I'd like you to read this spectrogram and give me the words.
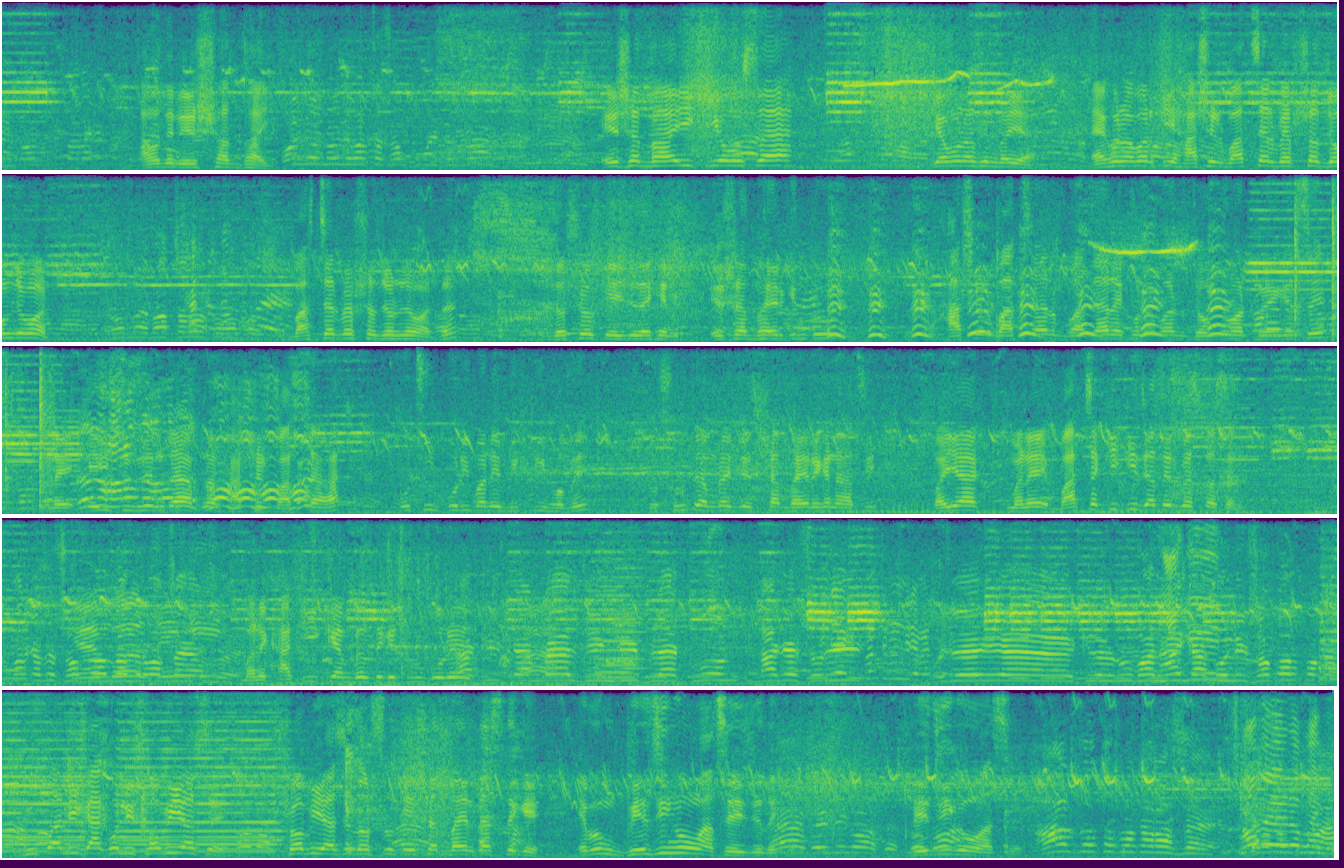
আমাদের এরশাদ ভাই। এরশাদ ভাই, কি অবস্থা? কেমন আছেন ভাইয়া? এখন আবার কি হাঁসের বাচ্চার ব্যবসা জমজমাট? বাচ্চার ব্যবসা জমজমাট না? দর্শক এই যে দেখেন এরশাদ ভাইয়ের কিন্তু হাঁসের বাচ্চার বাজার এখন আবার জমজমাট হয়ে গেছে। মানে এই সিজনটা আপনার হাঁসের বাচ্চা প্রচুর পরিমাণে বিক্রি হবে। তো শুরুতে আমরা এই যে এরশাদ ভাইয়ের এখানে আছি। ভাইয়া মানে বাচ্চা কি কি জাতের ব্যস্ত আছেন? মানে খাকি ক্যাম্বেল থেকে শুরু করে ক্যাম্বেল জিন্ডি ব্ল্যাক নাগেশ্বরী ওই যে ইয়ে, রূপালী কাকলি সবই আছে সবই আছে দর্শক এরশাদ ভাইয়ের কাছ থেকে। এবং বেজিংও আছে এই যে দেখেন। হ্যাঁ, বেজিংও আছে, আর যত প্রকার আছে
